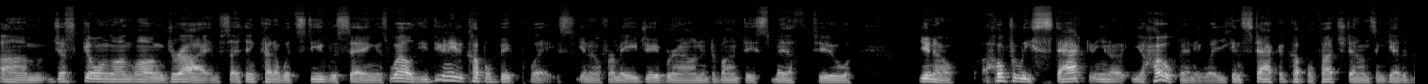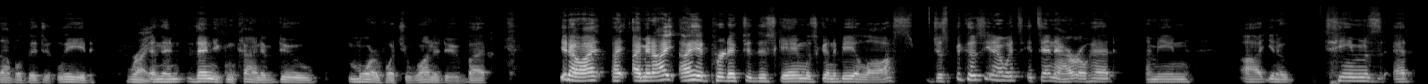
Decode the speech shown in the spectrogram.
um, just going on long drives. I think kind of what Steve was saying as well. You do need a couple big plays, you know, from AJ Brown and DeVonta Smith to, you know, hopefully stack. You know, you hope anyway. You can stack a couple touchdowns and get a double digit lead Right. and then then you can kind of do more of what you want to do but you know I, I i mean i i had predicted this game was going to be a loss just because you know it's it's in arrowhead i mean uh you know teams at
